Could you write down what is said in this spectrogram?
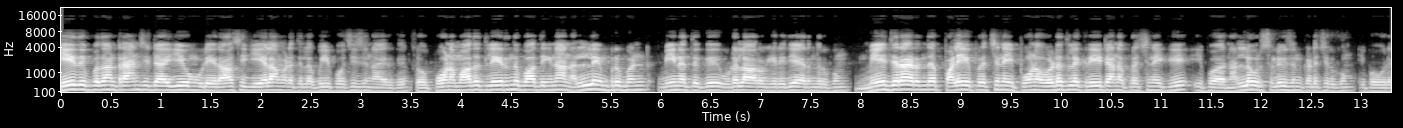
கேது இப்பதான் டிரான்சிட் ஆகி உங்களுடைய ராசிக்கு ஏழாம் இடத்துல போய் பொசிஷன் ஆயிருக்கு. ஸோ போன மாதத்துல இருந்து நல்ல இம்ப்ரூவ்மெண்ட் மீனத்துக்கு உடல் ஆரோக்கிய ரீதியாக இருந்திருக்கும். மேஜரா இருந்த பழைய பிரச்சனை போன வருடத்தில் கிரியேட் ஆன பிரச்சனைக்கு இப்போ நல்ல ஒரு சொல்யூஷன் கிடைச்சிருக்கும். இப்போ ஒரு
